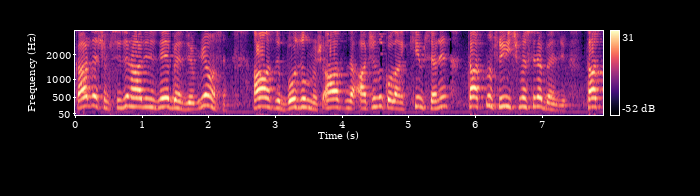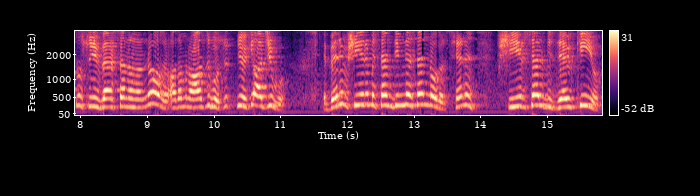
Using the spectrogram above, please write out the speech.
Kardeşim sizin haliniz neye benziyor biliyor musun? Ağzı bozulmuş, ağzında acılık olan kimsenin tatlı suyu içmesine benziyor. Tatlı suyu versen ona ne olur? Adamın ağzı bozuk diyor ki acı bu. E benim şiirimi sen dinlesen ne olur? Senin şiirsel bir zevkin yok.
